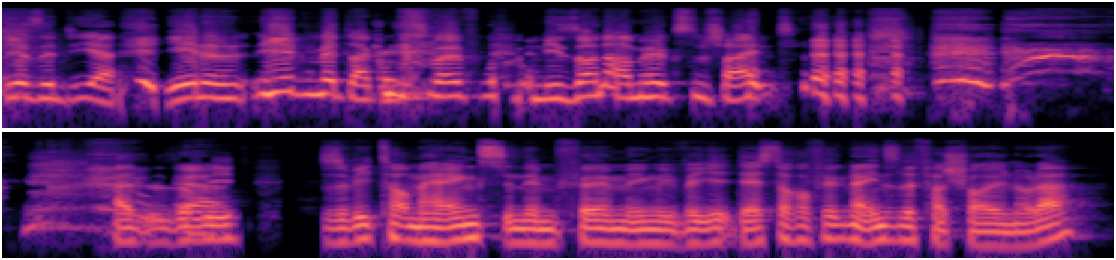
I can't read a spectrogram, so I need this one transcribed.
Hier sind ihr. Jede, jeden Mittag um 12 Uhr, wenn die Sonne am höchsten scheint. also so, ja. wie, so wie Tom Hanks in dem Film irgendwie. Der ist doch auf irgendeiner Insel verschollen, oder?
